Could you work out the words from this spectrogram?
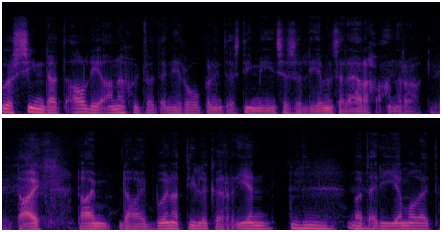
voorsien dat al die ander goed wat in die rolprent is, die mense se lewens regtig aanraak, jy weet. Daai daai daai bonatuurlike reën mm -hmm. wat uit die hemel uit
